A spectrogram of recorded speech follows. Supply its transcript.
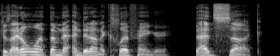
Cause I don't want them to end it on a cliffhanger. That'd suck.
